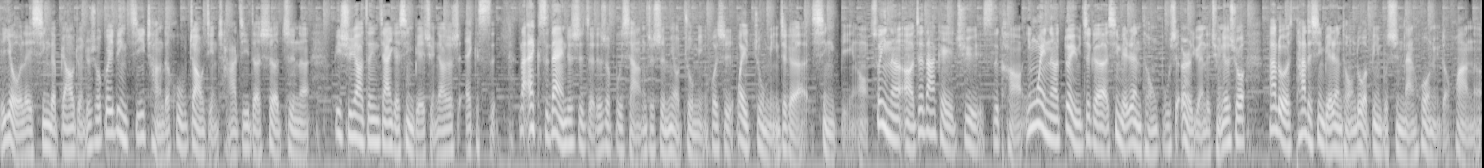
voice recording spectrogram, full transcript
也有了新的标准，就是说规定机场的护照检查机的设置呢，必须要增加一个性别选项，就是 X。那 X 当然就是指的是不详，就是没有注明或是未注明这个性别哦。所以呢，呃，这大家可以去思考，因为呢，对于这个性别认同不是二元的权，就是说，他如果他的性别认同如果并不是男或女的话呢？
